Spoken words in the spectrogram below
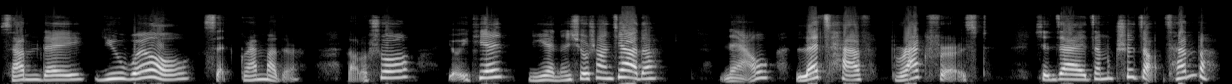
Someday you will," said grandmother. 姥姥说：“有一天。” 你也能休上假的。Now let's have breakfast. 现在咱们吃早餐吧。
